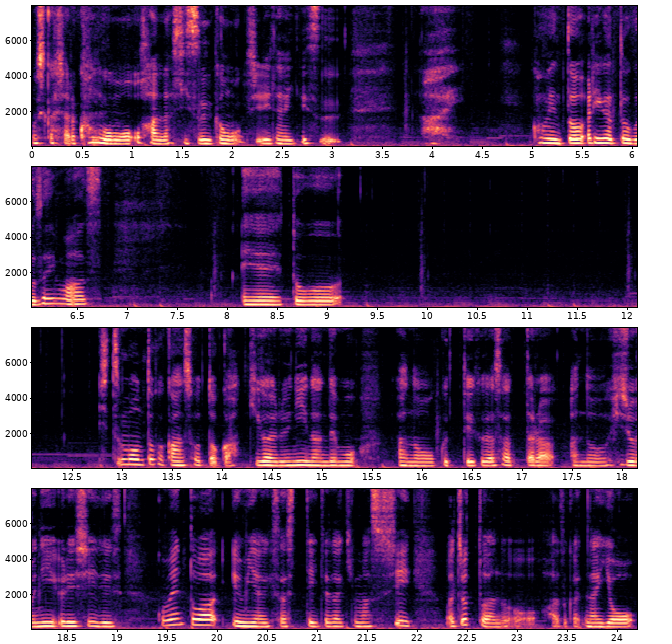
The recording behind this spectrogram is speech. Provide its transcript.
もしかしたら今後もお話しするかもしれないです。はい。コメントありがとうございます。えっ、ー、と、質問とか感想とか気軽に何でもあの送ってくださったらあの非常に嬉しいです。コメントは読み上げさせていただきますし、まあ、ちょっとあの恥ずか内容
